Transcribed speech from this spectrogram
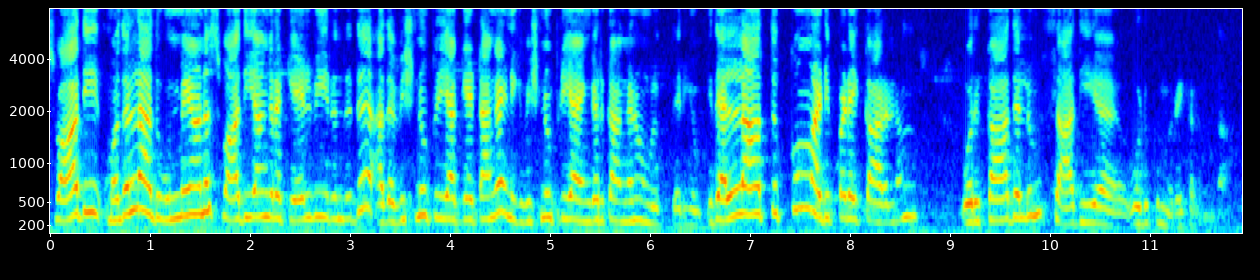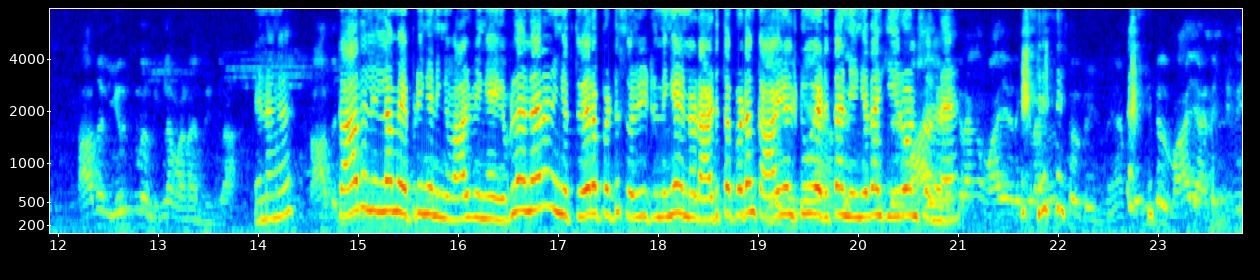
சுவாதி முதல்ல அது உண்மையான சுவாதியாங்கிற கேள்வி இருந்தது. அதை விஷ்ணு பிரியா கேட்டாங்க. இன்னைக்கு விஷ்ணு பிரியா எங்க இருக்காங்கன்னு உங்களுக்கு தெரியும். இது எல்லாத்துக்கும் அடிப்படை காரணம் ஒரு காதலும் சாதிய ஒடுக்குமுறைகளும் தான். என்னங்க? காதல் இல்லாம எப்படிங்க நீங்க வாழ்வீங்க? இவ்வளவு நேரம் நீங்க துயரப்பட்டு சொல்லிட்டு இருந்தீங்க. என்னோட அடுத்த படம் காயல் டூ எடுத்தா நீங்க தான் ஹீரோன்னு சொன்னேன். பெண்கள் வாய் அடைக்கவே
